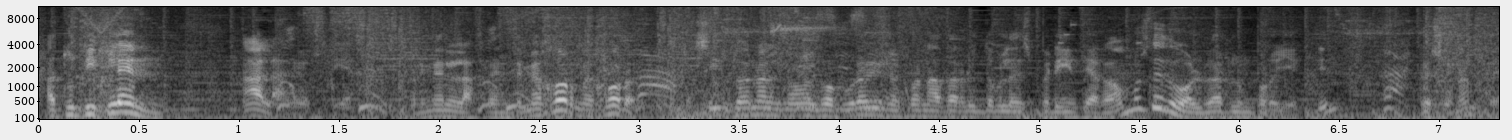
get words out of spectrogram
¡A Tutiplén! ¡Hala, hostia! Primero en la frente. Mejor, mejor. Así Donald no nos va a curar y nos van a dar el doble de experiencia. Acabamos de devolverle un proyectil. Impresionante.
